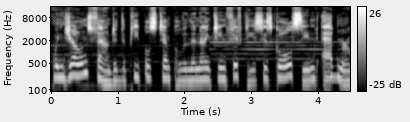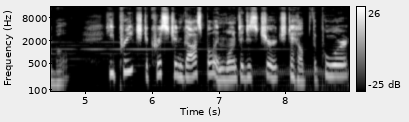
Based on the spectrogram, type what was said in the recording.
When Jones founded the People's Temple in the 1950s, his goal seemed admirable. He preached a Christian gospel and wanted his church to help the poor,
